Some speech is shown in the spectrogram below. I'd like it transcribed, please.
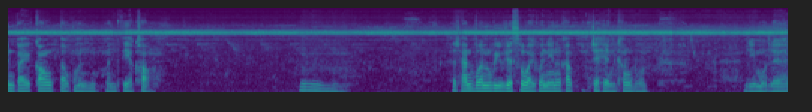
ขึ้นไปกล้องตกมันมันเสียของถ้าชั้นบนวิวจะสวยกว่านี้นะครับ จะเห็นข้างบน ดีหมดเลย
